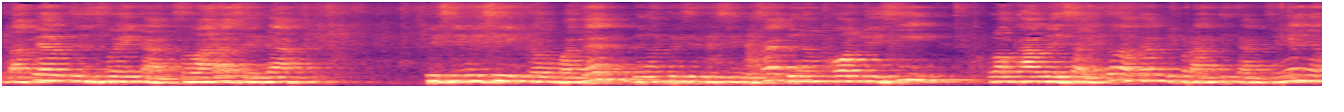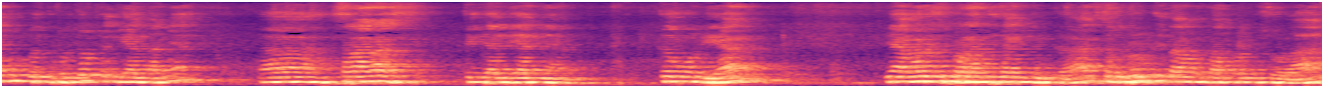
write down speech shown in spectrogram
Tapi harus disesuaikan selaras sehingga visi misi kabupaten dengan visi misi desa dengan kondisi lokal desa itu akan diperhatikan sehingga nyambung betul-betul kegiatannya uh, selaras kejadiannya. Kemudian yang harus diperhatikan juga sebelum kita menetapkan usulan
